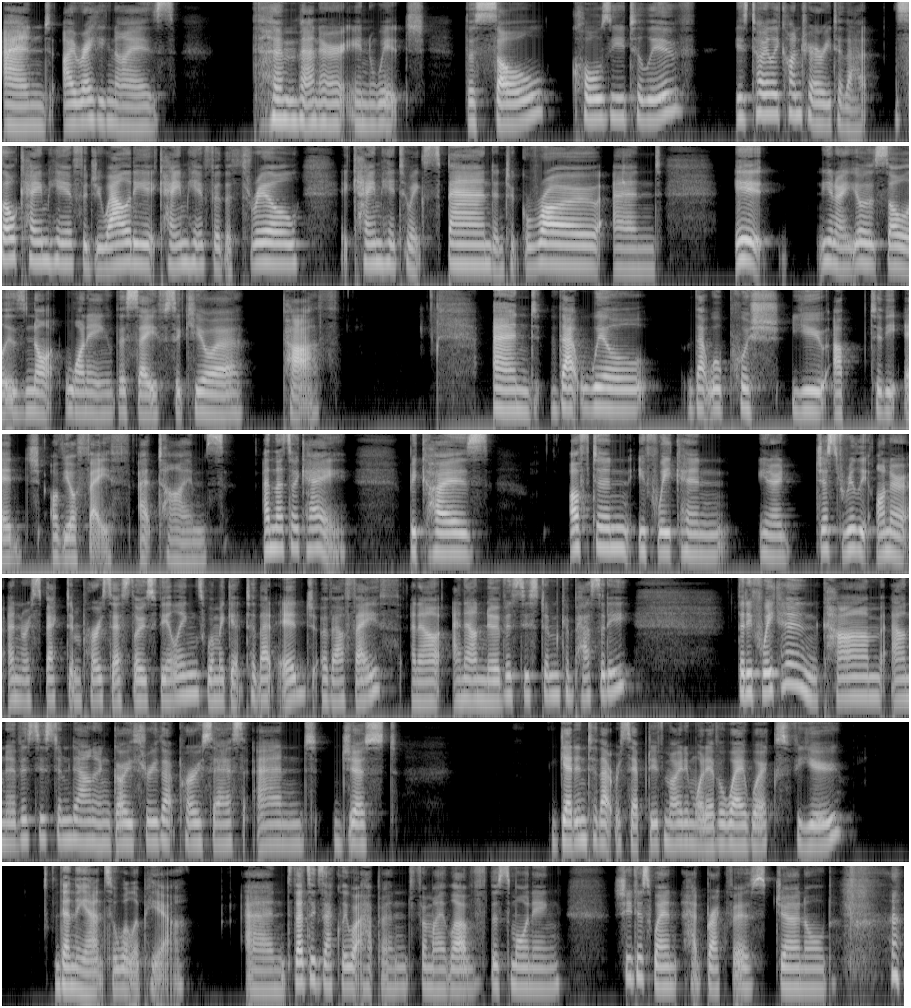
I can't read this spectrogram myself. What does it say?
And I recognize the manner in which the soul calls you to live is totally contrary to that. The soul came here for duality, it came here for the thrill, it came here to expand and to grow. And it, you know, your soul is not wanting the safe, secure path. And that will that will push you up to the edge of your faith at times. And that's okay. Because often if we can you know, just really honor and respect and process those feelings when we get to that edge of our faith and our and our nervous system capacity. That if we can calm our nervous system down and go through that process and just get into that receptive mode in whatever way works for you then the answer will appear. And that's exactly what happened for my love this morning. She just went had breakfast journaled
